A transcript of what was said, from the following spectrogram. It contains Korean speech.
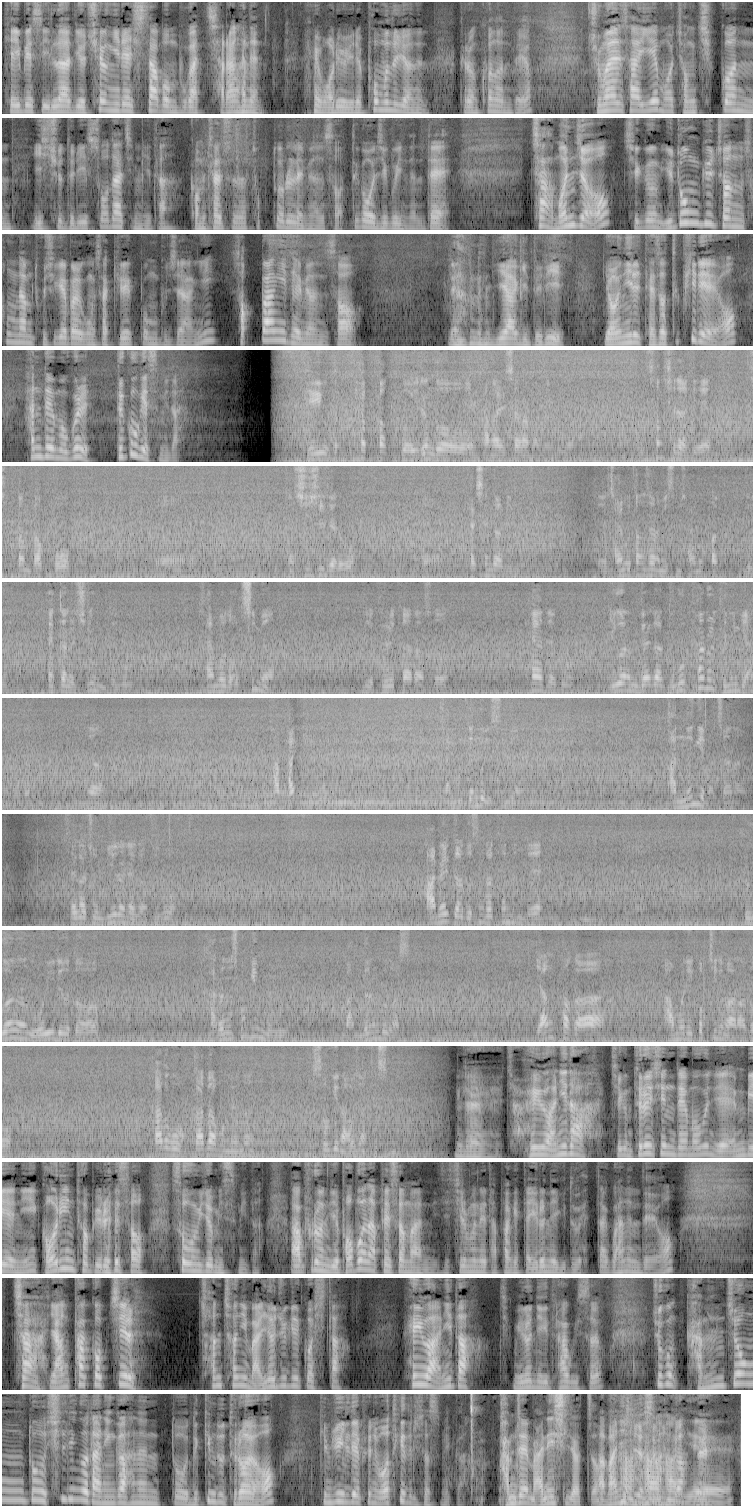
KBS 일라디오 최영일의 시사본부가 자랑하는 월요일에 포문을 여는 그런 코너인데요. 주말 사이에 뭐 정치권 이슈들이 쏟아집니다. 검찰 수사 속도를 내면서 뜨거워지고 있는데 자, 먼저 지금 유동규 전 성남도시개발공사 기획본부장이 석방이 되면서 내놓는 이야기들이 연일 대서특필이에요. 한 대목을 듣고 오겠습니다. 대유 협박 뭐 이런 거 당할 사람 아닙니다. 성실하게 재판받고 어, 그냥 진실대로 어, 갈 생각입니다. 예, 잘못한 사람 있으면 잘못 받, 이제 대가를 치르면 되고 잘못 없으면 이제 그에 따라서 해야 되고 이거는 내가 누구 편을 드는 게 아닙니다. 그냥 다 밝히고 잘못된 거 있으면 받는 게 맞잖아요. 제가 좀 밀어내가지고 않을까도 생각했는데 그거는 오히려 더 다른 속임을 만드는 것 같습니다. 양파가 아무리 껍질이 많아도 까다 보면은 속이 나오지 않겠습니까? 네. 자, 회유 아니다. 지금 들으신 대목은 이제 MBN이 거리 인터뷰를 해서 소음이 좀 있습니다. 앞으로는 이제 법원 앞에서만 이제 질문에 답하겠다 이런 얘기도 했다고 하는데요. 자, 양파 껍질 천천히 말려 죽일 것이다. 회유 아니다. 지금 이런 얘기들 하고 있어요. 조금 감정도 실린 것 아닌가 하는 또 느낌도 들어요. 김준일 대표님 어떻게 들으셨습니까? 감정에 많이 실렸죠. 아, 많이 실렸습니까? 예. 네.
